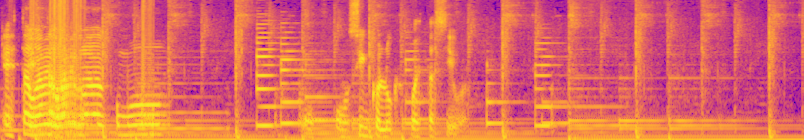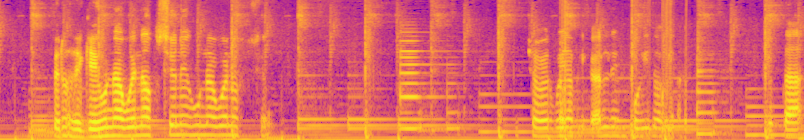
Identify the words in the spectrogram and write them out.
Esta weá me costaba como. como 5 lucas cuesta así, weón. Pero de que es una buena opción, es una buena opción. a ver, voy a aplicarle un poquito acá. Está,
